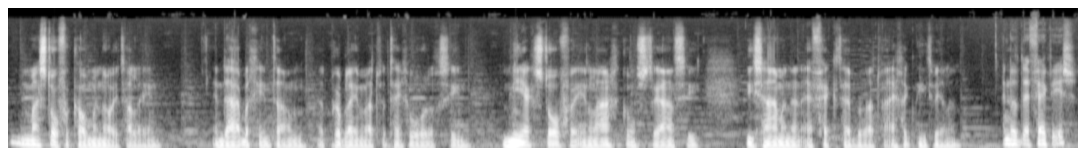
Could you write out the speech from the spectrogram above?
Maar stoffen komen nooit alleen. En daar begint dan het probleem wat we tegenwoordig zien. Meer stoffen in lage concentratie die samen een effect hebben wat we eigenlijk niet willen. En dat effect is?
